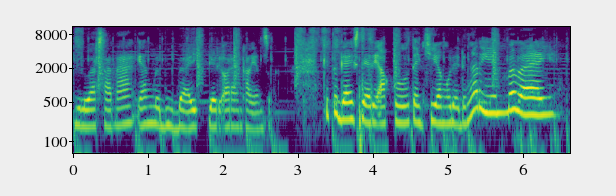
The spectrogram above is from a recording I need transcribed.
di luar sana yang lebih baik dari orang yang kalian suka. Gitu guys dari aku. Thank you yang udah dengerin. Bye bye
